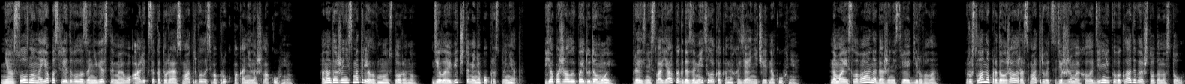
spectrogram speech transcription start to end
Неосознанно я последовала за невестой моего Алекса, которая осматривалась вокруг, пока не нашла кухню. Она даже не смотрела в мою сторону, делая вид, что меня попросту нет. «Я, пожалуй, пойду домой», – произнесла я, когда заметила, как она хозяйничает на кухне. На мои слова она даже не среагировала. Руслана продолжала рассматривать содержимое холодильника, выкладывая что-то на стол.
